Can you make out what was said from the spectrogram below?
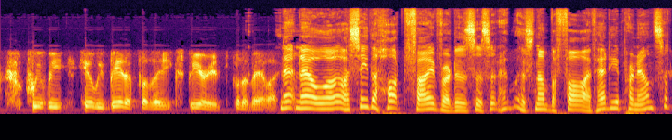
we'll be, he'll be better for the experience, put it that way. Now, now uh, I see the hot favourite is, is, it, is number five. How do you pronounce it?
